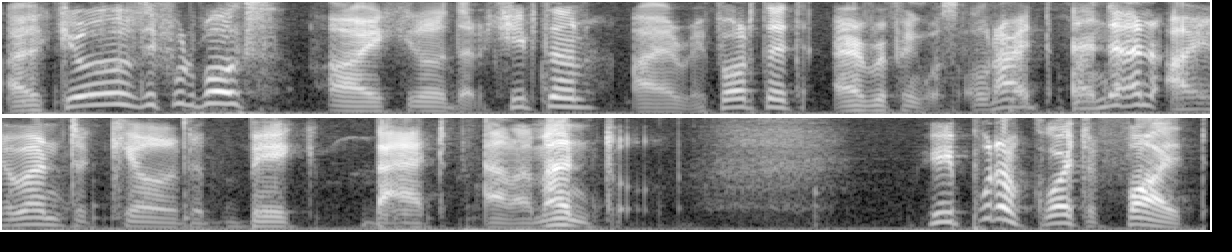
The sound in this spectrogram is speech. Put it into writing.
I killed the Furbolgs, I killed their chieftain, I reported, everything was alright, and then I went to kill the big bad elemental. He put up quite a fight.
